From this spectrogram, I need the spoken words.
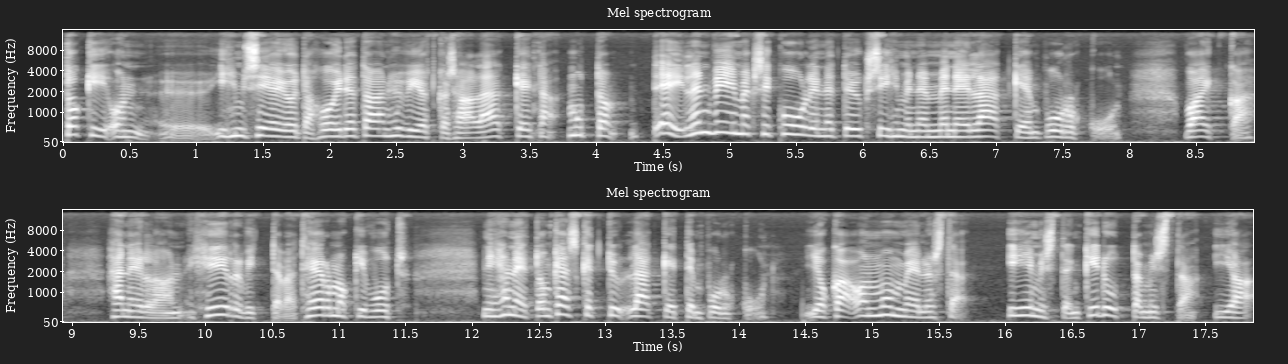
Toki on ö, ihmisiä, joita hoidetaan hyvin, jotka saa lääkkeitä, mutta eilen viimeksi kuulin, että yksi ihminen menee lääkkeen purkuun, vaikka hänellä on hirvittävät hermokivut, niin hänet on käsketty lääkkeiden purkuun, joka on mun mielestä ihmisten kiduttamista ja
